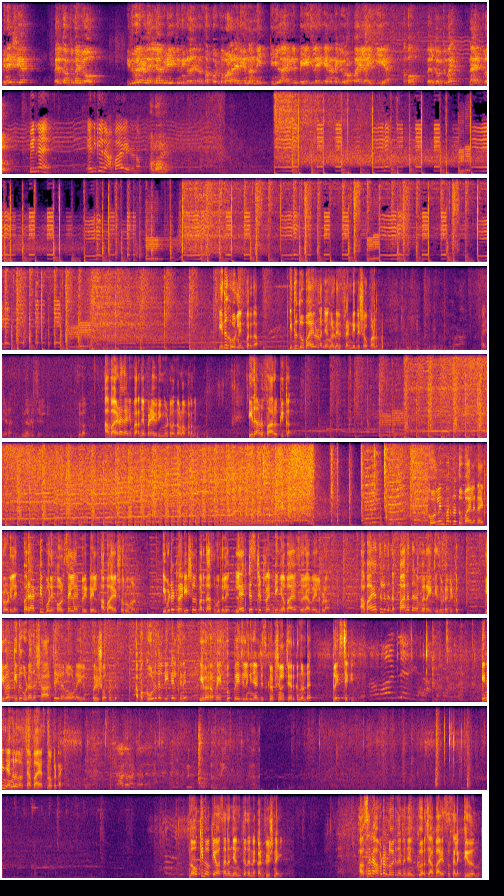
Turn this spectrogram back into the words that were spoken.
Vinesh here welcome to my blog ഇതുവരെയുള്ള എല്ലാ വീഡിയോയ്ക്കും നിങ്ങൾ തരുന്ന സപ്പോർട്ടിന് വളരെയധികം നന്ദി. ഇനിയും ആരെങ്കിലും പേജ് ലൈക്ക് ചെയ്യാനുണ്ടെങ്കിൽ ഉറപ്പായി ലൈക്ക് ചെയ്യുക. അപ്പോ welcome to my nine blog പിന്നെ എനിക്കൊരു അപായം ഇടണം. അബായ് ഇത് ഹൂർലിൻ പർദ. ഇത് ദുബായിലുള്ള ഞങ്ങളുടെ ഒരു ഫ്രണ്ടിന്റെ ഷോപ്പാണ് അബായുടെ കാര്യം പറഞ്ഞപ്പോഴേ ഇവർ ഇങ്ങോട്ട് വന്നോളാൻ പറഞ്ഞു. ഇതാണ് ഫാറൂഖ് ഇക്ക. ഹൂർലിൻ പർദ ദുബായിലെ നൈഫ് റോഡിലെ ഒരു അടിപൊളി ഹോൾസെയിൽ ആൻഡ് റീറ്റെയിൽ അബായ ഷോറൂമാണ് ഇവിടെ ട്രഡീഷണൽ പർദാസ് മുതൽ ലേറ്റസ്റ്റ് ട്രെൻഡിങ് അബായസ് വരെ അവൈലബിൾ ആണ് അബായസിൽ തന്നെ പലതരം വെറൈറ്റീസ് ഇവിടെ കിട്ടും. ഇവർക്ക് ഇത് കൂടാതെ ഷാർജയിലെ റോളയിലും ഒരു ഷോപ്പുണ്ട് അപ്പോൾ കൂടുതൽ ഡീറ്റെയിൽസിന് ഇവരുടെ ഫേസ്ബുക്ക് പേജ് ലിങ്ക് ഞാൻ ഡിസ്ക്രിപ്ഷനിൽ ചേർക്കുന്നുണ്ട്. പ്ലീസ് ചെക്ക് ഇൻ ഇനി ഞങ്ങൾ കുറച്ച് അബായസ് നോക്കട്ടെ. നോക്കി നോക്കി അവസാനം ഞങ്ങൾക്ക് തന്നെ കൺഫ്യൂഷനായി അവസാനം അവിടെ ഉള്ളവർ തന്നെ ഞങ്ങൾക്ക് കുറച്ച് അബായസ് സെലക്ട് ചെയ്ത് തന്നു.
